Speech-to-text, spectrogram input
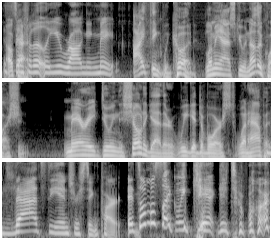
It's Okay. definitely you wronging me. I think we could. Let me ask you another question. Married, doing the show together, we get divorced. What happens? That's the interesting part. It's almost like we can't get divorced.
